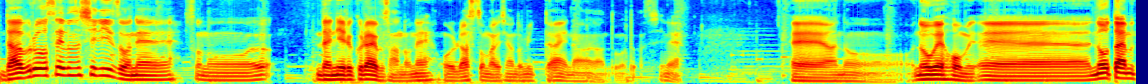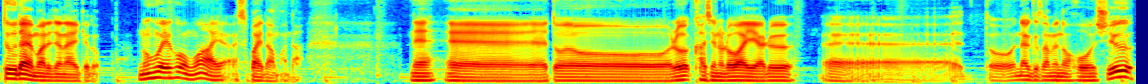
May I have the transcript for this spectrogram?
007シリーズをねそのダニエル・クライブさんのね俺ラストまでちゃんと見たいなぁと思ってますしね。えー、あのノーウェイホームえー、ノータイムトゥーダイまでじゃないけどノーウェイホームはスパイダーマンだ。ねえー、っとカジノロワイヤルえー、っと慰めの報酬、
